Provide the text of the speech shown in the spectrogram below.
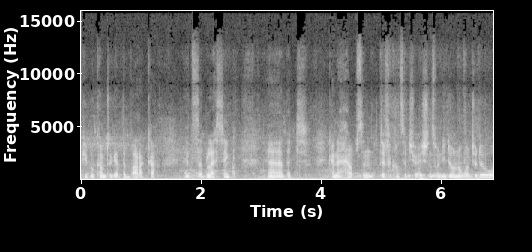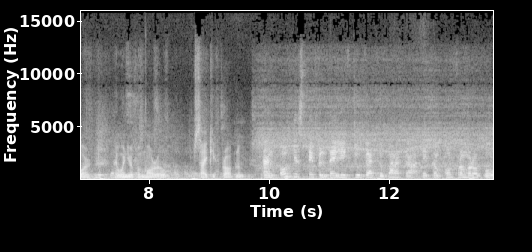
people come to get the barakah. It's a blessing uh, that kind of helps in difficult situations when you don't know what to do or uh, when you have a moral, psychic problem. And all these people, they live to get the barakah. They come all from Morocco,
